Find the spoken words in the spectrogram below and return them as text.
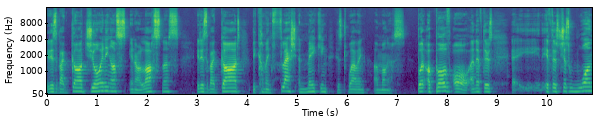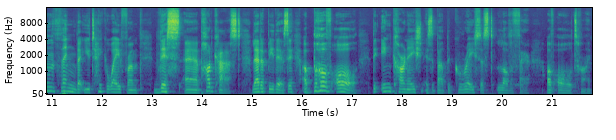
It is about God joining us in our lostness. It is about God becoming flesh and making his dwelling among us. But above all, and if there's eh, if there's just one thing that you take away from this uh, podcast, let it be this: above all, the incarnation is about the greatest love affair of all time.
